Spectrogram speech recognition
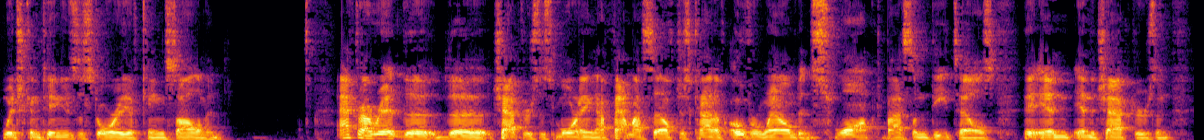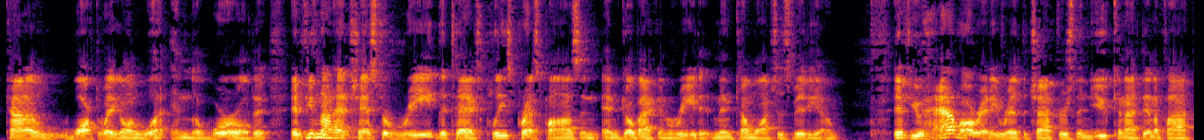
which continues the story of King Solomon. After I read the, the chapters this morning, I found myself just kind of overwhelmed and swamped by some details in, in the chapters and kind of walked away going, what in the world? If you've not had a chance to read the text, please press pause and, and go back and read it and then come watch this video. If you have already read the chapters, then you can identify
